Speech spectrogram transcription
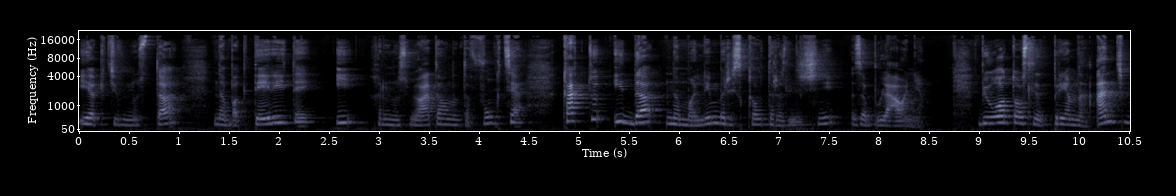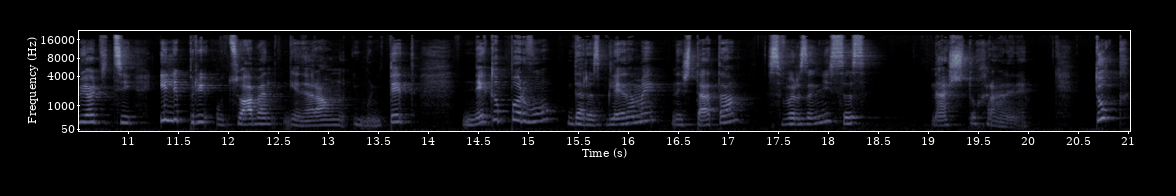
и активността на бактериите и храносмилателната функция, както и да намалим риска от различни заболявания. Било то след прием на антибиотици или при отслабен генерално имунитет. Нека първо да разгледаме нещата, свързани с нашето хранене. Тук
